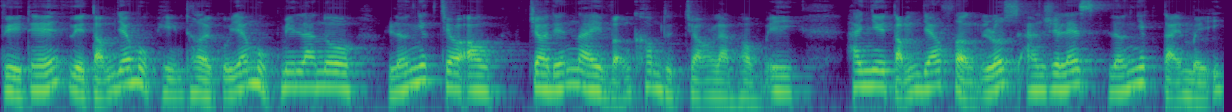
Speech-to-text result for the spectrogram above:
Vì thế, vị tổng giáo mục hiện thời của giáo mục Milano lớn nhất châu Âu cho đến nay vẫn không được chọn làm Hồng Y, hay như tổng giáo phận Los Angeles lớn nhất tại Mỹ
